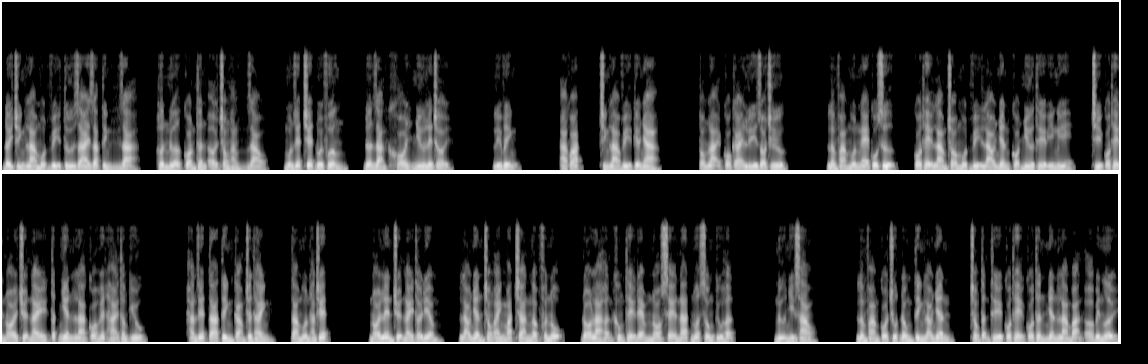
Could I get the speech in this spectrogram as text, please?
đây chính là một vị tứ giai giác tỉnh giả, hơn nữa còn thân ở trong hàng rào, muốn giết chết đối phương, đơn giản khó như lên trời lý vĩnh. A khoát, chính là vị kia nha. Tóm lại có cái lý do chứ. Lâm phạm muốn nghe cố sự, có thể làm cho một vị lão nhân có như thế ý nghĩ, chỉ có thể nói chuyện này tất nhiên là có huyết hải thâm cứu hắn giết ta tình cảm chân thành, ta muốn hắn chết. Nói lên chuyện này thời điểm, lão nhân trong ánh mắt tràn ngập phân nộ, đó là hận không thể đem nó xé nát nuốt sống cựu hận. Nữ nhị sao? Lâm phàm có chút đồng tình lão nhân, trong tận thế có thể có thân nhân làm bạn ở bên người,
